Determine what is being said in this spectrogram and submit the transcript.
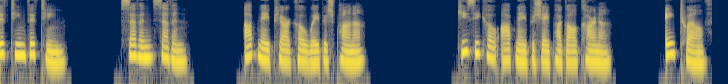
1515. 7 7. Apne pyar ko wapish pana. Kisi ko apne pashe pagal karna. 812.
